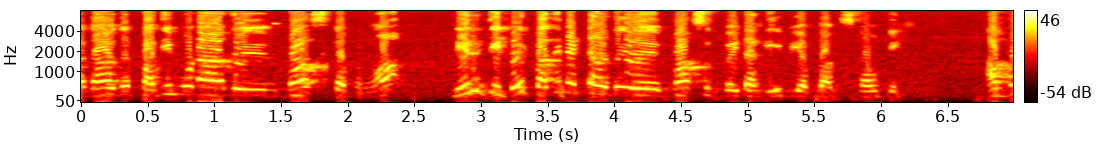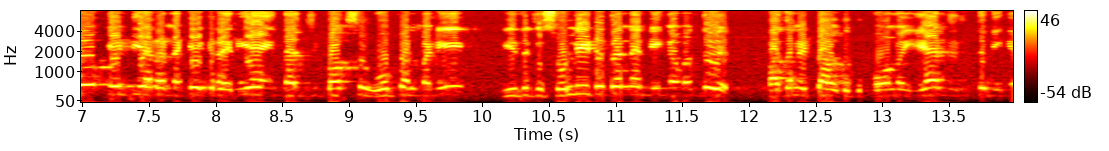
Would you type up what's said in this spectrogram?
அதாவது பதிமூணாவது பாக்ஸ்க்கு அப்புறம் நிறுத்திட்டு பதினெட்டாவது பாக்ஸுக்கு போயிட்டாங்க இவிஎம் பாக்ஸ் கவுண்டிங் அப்போ கேடிஆர் அண்ணன் கேக்குறாரு ஏன் இந்த அஞ்சு பாக்ஸ் ஓபன் பண்ணி இதுக்கு சொல்லிட்டு தானே நீங்க வந்து பதினெட்டாவதுக்கு போகணும்? ஏன் நிறுத்துனீங்க?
